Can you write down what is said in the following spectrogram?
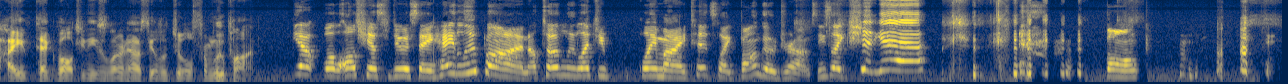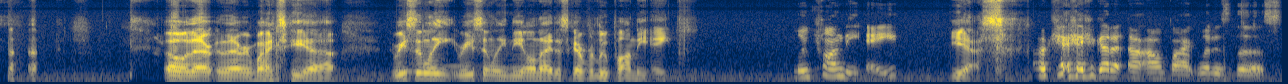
high tech vault. She needs to learn how to steal the jewel from Lupin. Yep. Well, all she has to do is say, "Hey, Lupin, I'll totally let you play my tits like bongo drums." He's like, "Shit, yeah." Bonk. oh, that that reminds me. Uh, recently, recently, Neil and I discovered Lupin the Eighth. Lupin the Eighth. Yes, Okay, I gotta. Uh, I'll buy. What is this?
